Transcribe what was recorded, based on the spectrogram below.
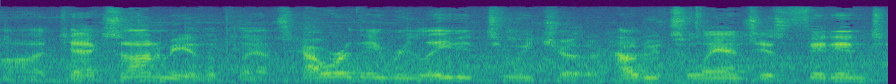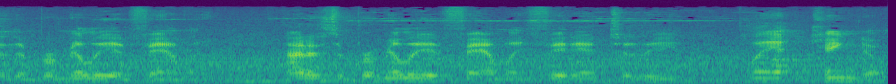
uh, taxonomy of the plants. How are they related to each other? How do tillandsias fit into the bromeliad family? How does the bromeliad family fit into the plant kingdom?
